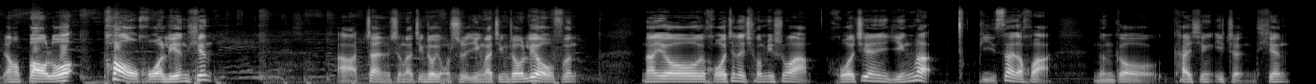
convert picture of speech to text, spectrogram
然后保罗炮火连天啊，战胜了金州勇士，赢了金州六分。那有火箭的球迷说啊，火箭赢了比赛的话，能够开心一整天。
